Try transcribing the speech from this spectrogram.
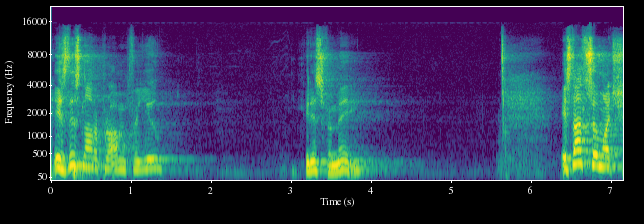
Is this not a problem for you? It is for me. It's not so much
